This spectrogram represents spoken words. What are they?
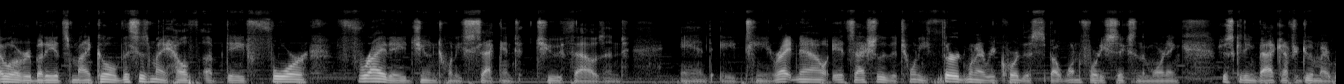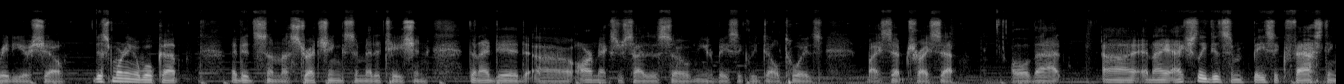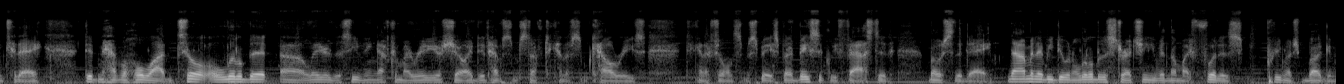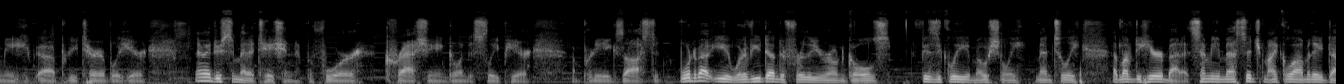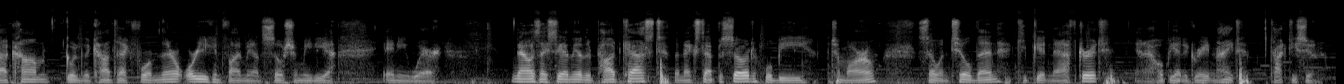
Hello, everybody. It's Michael. This is my health update for Friday, June 22nd, 2018. Right now, it's actually the 23rd when I record this. It's about 1:46 in the morning. Just getting back after doing my radio show. This morning, I woke up. I did some uh, stretching, some meditation. Then I did uh, arm exercises. So, you know, basically deltoids, bicep, tricep, all of that. Uh, and I actually did some basic fasting today. Didn't have a whole lot until a little bit uh, later this evening after my radio show. I did have some stuff to kind of some calories to kind of fill in some space, but I basically fasted most of the day. Now I'm going to be doing a little bit of stretching, even though my foot is pretty much bugging me uh, pretty terribly here. I'm going to do some meditation before crashing and going to sleep here. I'm pretty exhausted. What about you? What have you done to further your own goals? physically, emotionally, mentally. I'd love to hear about it. Send me a message, michaelamidei.com. Go to the contact form there, or you can find me on social media anywhere. Now, as I say on the other podcast, the next episode will be tomorrow. So until then, keep getting after it, and I hope you had a great night. Talk to you soon.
